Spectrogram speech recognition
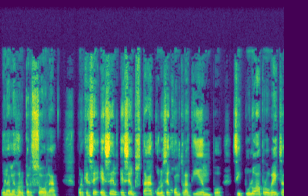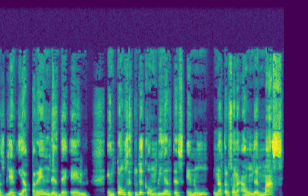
una mejor persona? Porque ese, ese, ese obstáculo, ese contratiempo, si tú lo aprovechas bien y aprendes de él, entonces tú te conviertes en una persona aún de más,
